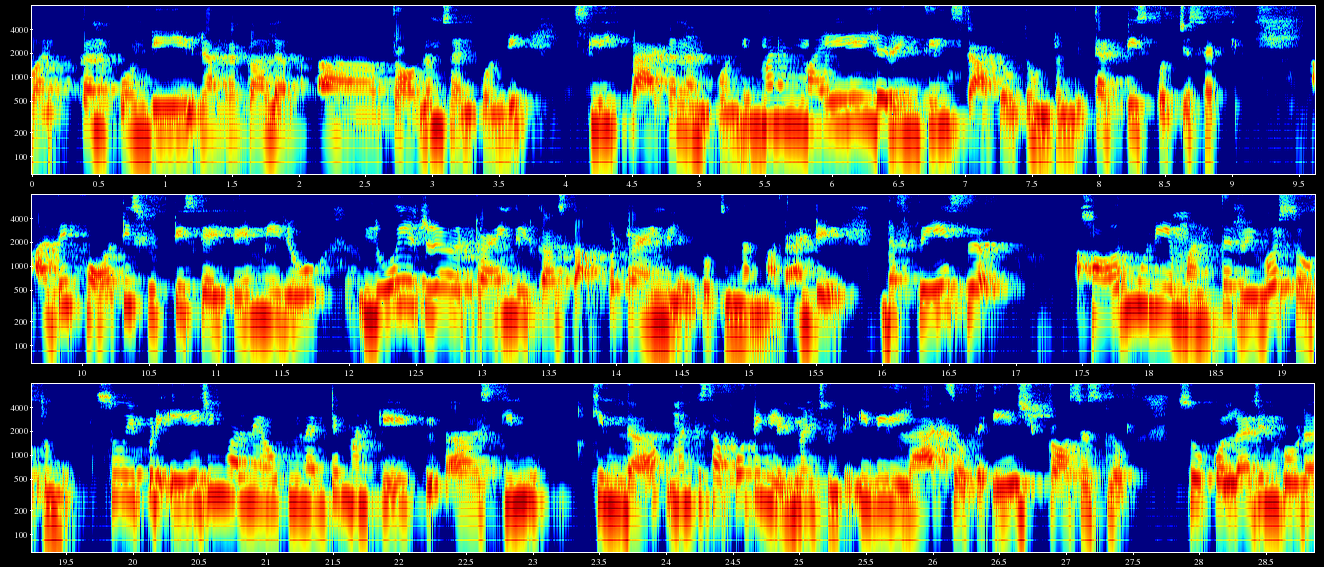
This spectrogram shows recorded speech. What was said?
వర్క్ అనుకోండి రకరకాల ప్రాబ్లమ్స్ అనుకోండి స్లీప్ ప్యాటర్న్ అనుకోండి మనం మైల్డ్ రింక్లింగ్ స్టార్ట్ అవుతూ ఉంటుంది థర్టీస్కి వచ్చేసరికి. అదే ఫార్టీస్ ఫిఫ్టీస్కి అయితే మీరు లోయర్ ట్రయాంగిల్ కాస్త అప్పర్ ట్రయాంగిల్ అయిపోతుంది అనమాట అంటే ద ఫేస్ హార్మోనియం అంతా రివర్స్ అవుతుంది. సో ఇప్పుడు ఏజింగ్ వలన ఏమవుతుందంటే మనకి స్కిన్ కింద మనకి సపోర్టింగ్ లెగ్మెంట్స్ ఉంటాయి. ఇవి ల్యాక్స్ అవుతాయి ఏజ్ ప్రాసెస్లో సో కొల్లాజన్ కూడా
